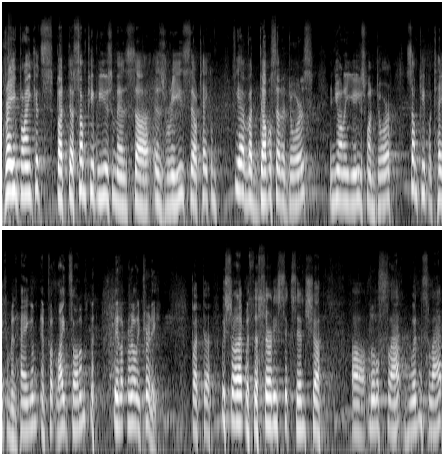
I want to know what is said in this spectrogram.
grave blankets, but uh, some people use them as, uh, as wreaths. They'll take them, if you have a double set of doors and you only use one door, some people take them and hang them and put lights on them. they look really pretty. But uh, we start out with the 36 inch uh, uh, little slat, wooden slat,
